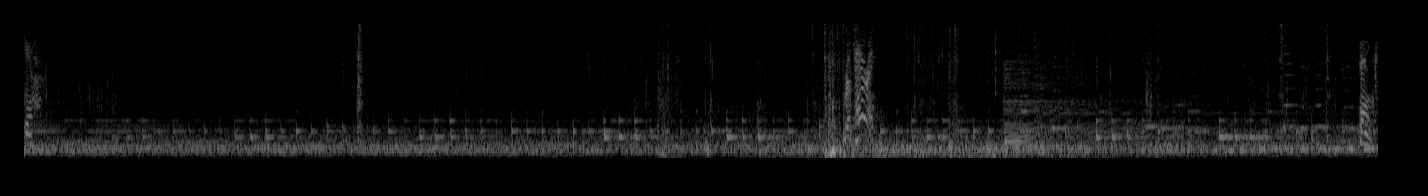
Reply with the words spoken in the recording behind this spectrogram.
Thank you. Repairing. Thanks.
